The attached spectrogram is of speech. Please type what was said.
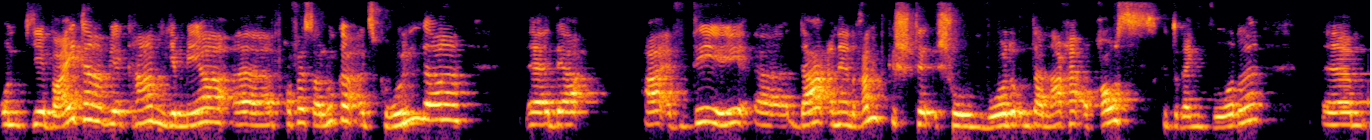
Und je weiter wir kamen, je mehr äh, Professor Lucke als Gründer äh, der AfD äh, da an den Rand geschoben wurde und dann nachher auch rausgedrängt wurde, ähm,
